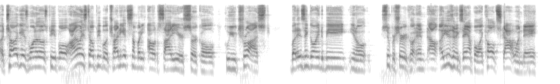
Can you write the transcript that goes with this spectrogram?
A tug is one of those people. I always tell people to try to get somebody outside of your circle who you trust, but isn't going to be, you know, super sugarcoat. And I'll, I'll use an example. I called Scott one day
